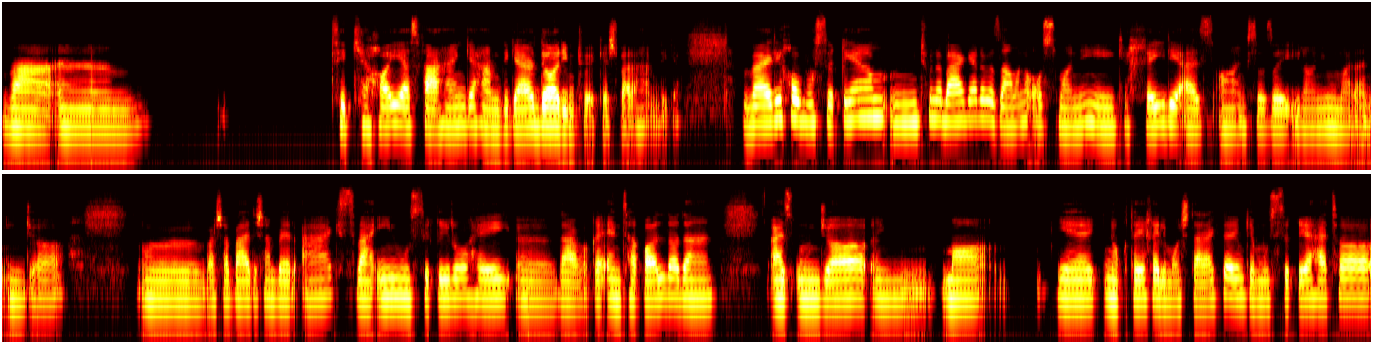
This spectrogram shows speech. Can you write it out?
و تکه هایی از فرهنگ همدیگر داریم توی کشور همدیگه. ولی خب موسیقی هم می‌تونه برگرده به زمان عثمانی که خیلی از آهنگسازای ایرانی اومدن اینجا و شاید بعدش هم بالعکس و این موسیقی رو هی در واقع انتقال دادن. از اونجا ما یه نقطه خیلی مشترک داریم که موسیقی حتی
